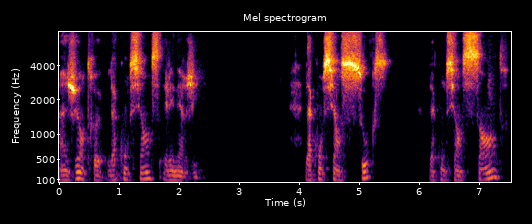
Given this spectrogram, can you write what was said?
un jeu entre la conscience et l'énergie. la conscience source, la conscience centre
